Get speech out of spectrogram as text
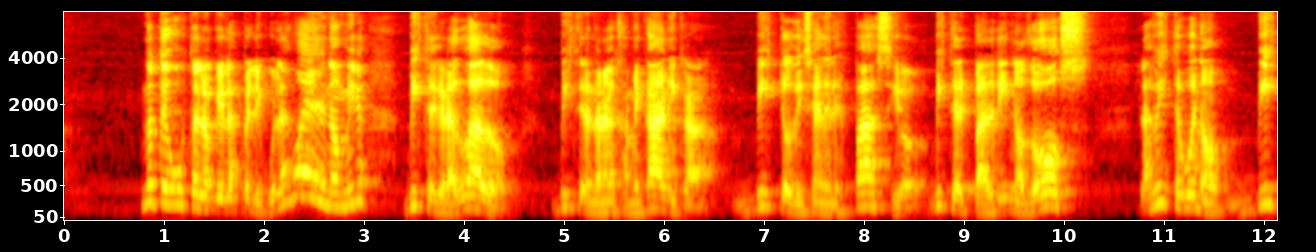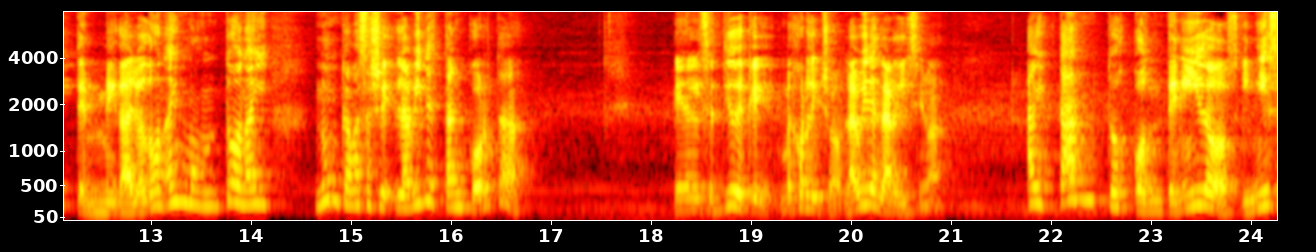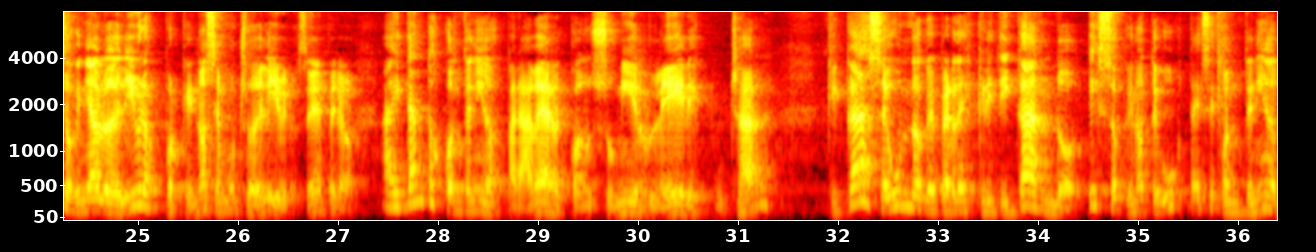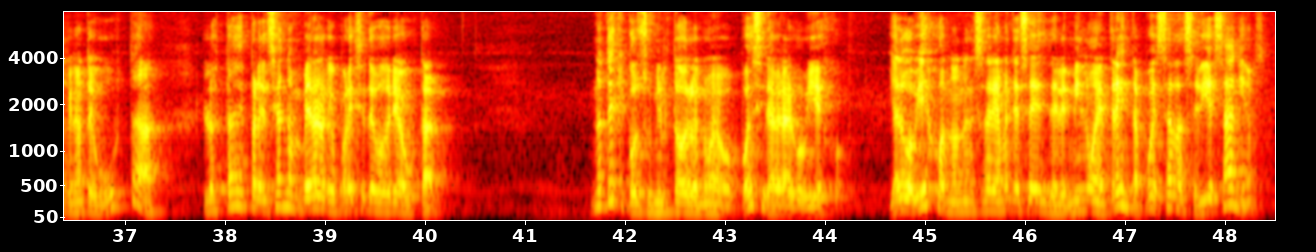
¿No te gusta lo que las películas? Bueno, mira, ¿viste el graduado? ¿Viste la naranja mecánica? ¿Viste Odisea en el espacio? ¿Viste el Padrino 2? ¿Las viste? Bueno, ¿viste Megalodón? Hay un montón, hay... Nunca vas a llegar... La vida es tan corta en el sentido de que, mejor dicho, la vida es larguísima. Hay tantos contenidos, y ni eso que ni hablo de libros porque no sé mucho de libros, ¿eh? pero hay tantos contenidos para ver, consumir, leer, escuchar, que cada segundo que perdés criticando eso que no te gusta, ese contenido que no te gusta, lo estás desperdiciando en ver algo que por ahí sí te podría gustar. No tenés que consumir todo lo nuevo, puedes ir a ver algo viejo. Y algo viejo no necesariamente es desde 1930, puede ser de hace 10 años.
